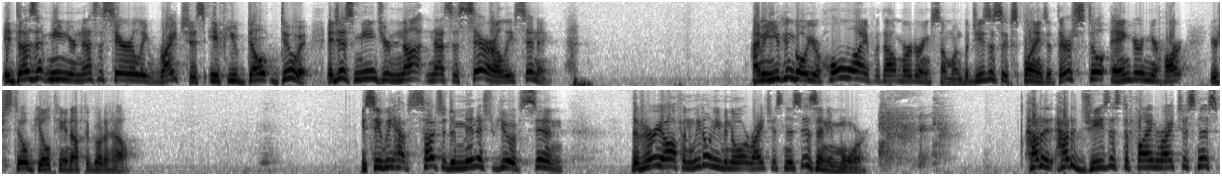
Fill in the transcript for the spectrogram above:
it doesn't mean you're necessarily righteous if you don't do it. It just means you're not necessarily sinning. I mean, you can go your whole life without murdering someone, but Jesus explains if there's still anger in your heart, you're still guilty enough to go to hell. You see, we have such a diminished view of sin that very often we don't even know what righteousness is anymore. How did, how did Jesus define righteousness?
